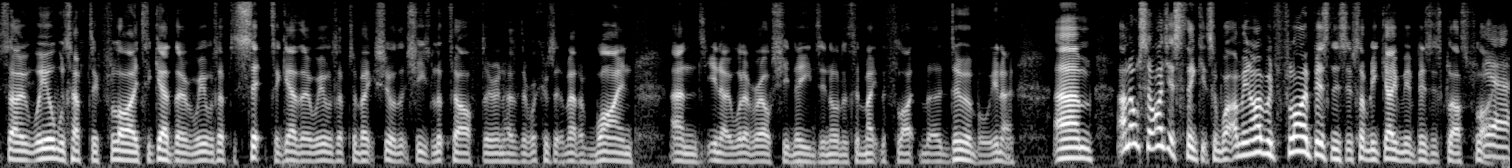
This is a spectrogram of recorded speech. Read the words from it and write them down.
So we always have to fly together. We always have to sit together. We always have to make sure that she's looked after and has the requisite amount of wine and you know whatever else she needs in order to make the flight uh, doable. You know, um, and also I just think it's a. I mean, I would fly business if somebody gave me a business class flight Yeah.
